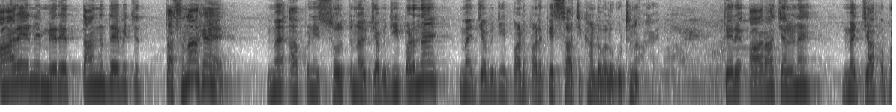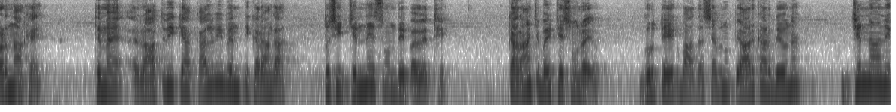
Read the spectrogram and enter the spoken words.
ਆਰੇ ਨੇ ਮੇਰੇ ਤਨ ਦੇ ਵਿੱਚ ਧਸਣਾ ਹੈ। ਮੈਂ ਆਪਣੀ ਸੁਰਤ ਨਾਲ ਜਪਜੀ ਪੜਨਾ ਹੈ। ਮੈਂ ਜਪਜੀ ਪੜ ਪੜ ਕੇ ਸੱਚਖੰਡ ਵੱਲ ਉੱਠਣਾ ਹੈ। ਤੇਰੇ ਆਰਾ ਚੱਲਣਾ ਮੈਂ ਜਪ ਪੜਨਾ ਹੈ। ਤੇ ਮੈਂ ਰਾਤ ਵੀ ਕਿਹਾ ਕੱਲ ਵੀ ਬੇਨਤੀ ਕਰਾਂਗਾ। ਤੁਸੀਂ ਜਿੰਨੇ ਸੌਂਦੇ ਪਏ ਹੋ ਇੱਥੇ, ਘਰਾਂ 'ਚ ਬੈਠੇ ਸੁਣ ਰਹੇ ਹੋ, ਗੁਰੂ ਤੇਗ ਬਹਾਦਰ ਸਾਹਿਬ ਨੂੰ ਪਿਆਰ ਕਰਦੇ ਹੋ ਨਾ, ਜਿਨ੍ਹਾਂ ਨੇ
